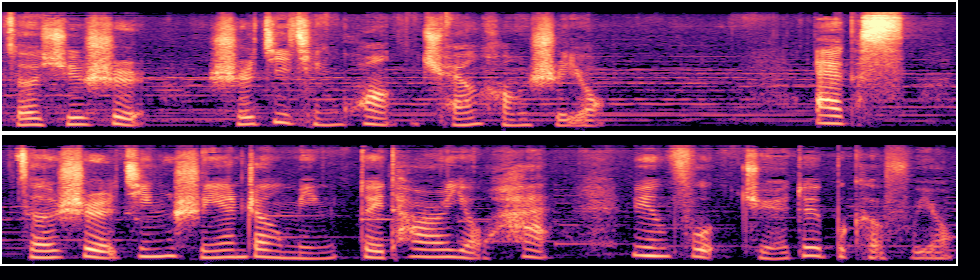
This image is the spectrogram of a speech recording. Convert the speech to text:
则需视实际情况权衡使用。，X 则是经实验证明对胎儿有害，孕妇绝对不可服用。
